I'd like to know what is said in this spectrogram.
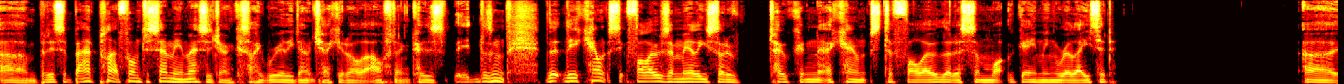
Um, but it's a bad platform to send me a message on because I really don't check it all that often because it doesn't, the, the accounts it follows are merely sort of token accounts to follow that are somewhat gaming related. Uh,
